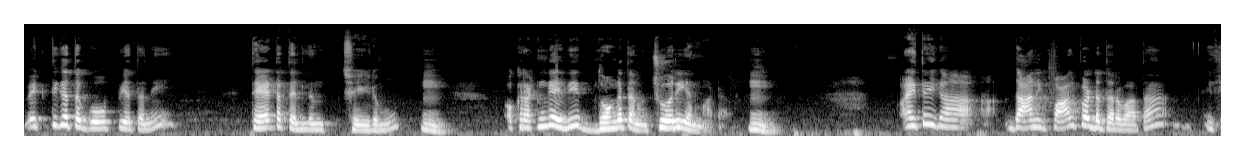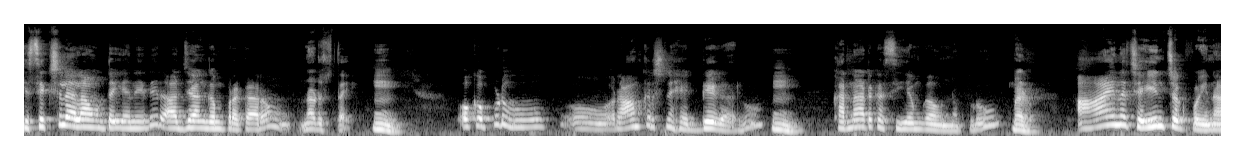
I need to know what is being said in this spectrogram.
వ్యక్తిగత గోప్యతని తేట తెల్లం చేయడము ఒక రకంగా ఇది దొంగతనం చోరీ అన్నమాట. ఉమ్, అయితే ఇక దానికి పాల్పడ్డ తర్వాత ఇక శిక్షలు ఎలా ఉంటాయి అనేది రాజ్యాంగం ప్రకారం నడుస్తాయి. ఒకప్పుడు రామకృష్ణ హెగ్డే గారు కర్ణాటక సీఎంగా ఉన్నప్పుడు మేడం. ఆయన చేయించకపోయినా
